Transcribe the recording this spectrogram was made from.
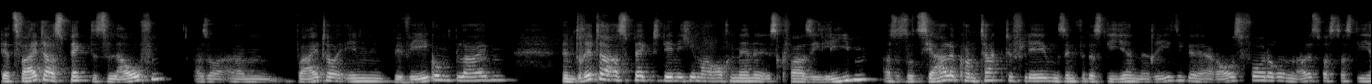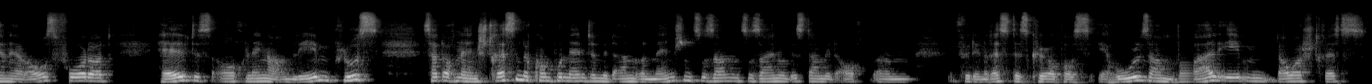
Der zweite Aspekt ist Laufen, also ähm, weiter in Bewegung bleiben. Ein dritter Aspekt, den ich immer auch nenne, ist quasi Lieben. Also soziale Kontakte pflegen sind für das Gehirn eine riesige Herausforderung. Und alles, was das Gehirn herausfordert, hält es auch länger am Leben. Plus, es hat auch eine entstressende Komponente, mit anderen Menschen zusammen zu sein und ist damit auch ähm, für den Rest des Körpers erholsam, weil eben Dauerstress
